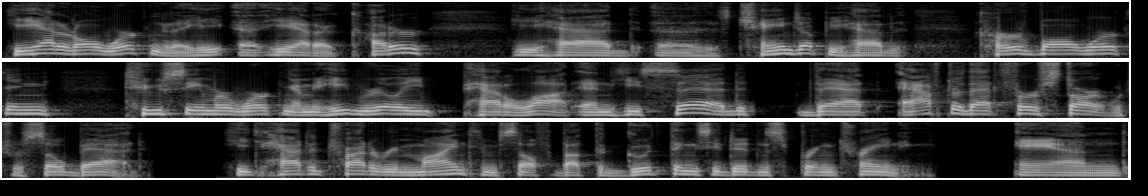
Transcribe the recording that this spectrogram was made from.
He had it all working today. He, uh, he had a cutter, he had uh, his changeup, he had curveball working, two seamer working. I mean, he really had a lot. And he said that after that first start, which was so bad, he had to try to remind himself about the good things he did in spring training and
